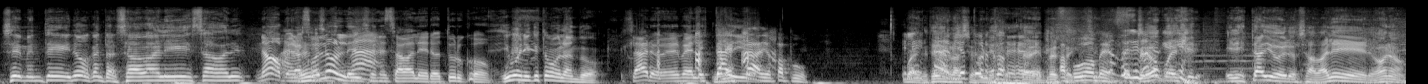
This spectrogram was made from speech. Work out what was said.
cementerio, no, cantan Sábale, Sábale. No, pero a ¿Eh? Colón le Ah. dicen el sabalero, turco. Y bueno, ¿y qué estamos hablando? Claro, en el Del estadio. estadio, papu. El bueno, tenés estadio razón. turco. Está bien, perfecto. Sí. No, Pero vos podés decir el estadio de los Sabaleros, ¿o no?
